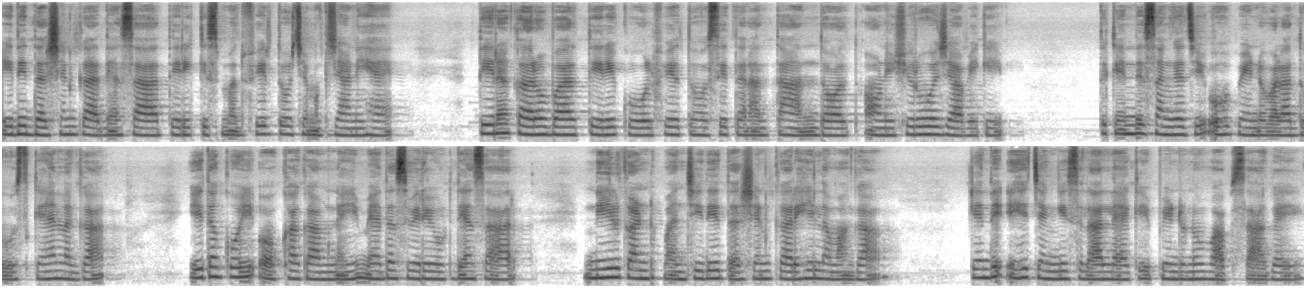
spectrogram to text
ਇਹਦੇ ਦਰਸ਼ਨ ਕਰਦਿਆਂ ਸਾਰ ਤੇਰੀ ਕਿਸਮਤ ਫਿਰ ਤੋਂ ਚਮਕ ਜਾਣੀ ਹੈ। ਤੇਰਾ ਕਾਰੋਬਾਰ ਤੇਰੇ ਕੋਲ ਫਿਰ ਤੋਂ ਉਸੇ ਤਰ੍ਹਾਂ ਧਨ ਦੌਲਤ ਆਉਣੀ ਸ਼ੁਰੂ ਹੋ ਜਾਵੇਗੀ। ਤੇ ਕਹਿੰਦੇ ਸੰਗਤ ਜੀ, ਉਹ ਪਿੰਡ ਵਾਲਾ ਦੋਸਤ ਕਹਿਣ ਲੱਗਾ, ਇਹ ਤਾਂ ਕੋਈ ਔਖਾ ਕੰਮ ਨਹੀਂ, ਮੈਂ ਤਾਂ ਸਵੇਰੇ ਉੱਠਦਿਆਂ ਸਾਰ ਨੀਲਕੰਠ ਪੰਛੀ ਦੇ ਦਰਸ਼ਨ ਕਰ ਹੀ ਲਵਾਂਗਾ। ਕਹਿੰਦੇ ਇਹ ਚੰਗੀ ਸਲਾਹ ਲੈ ਕੇ ਪਿੰਡ ਨੂੰ ਵਾਪਸ ਆ ਗਏ।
